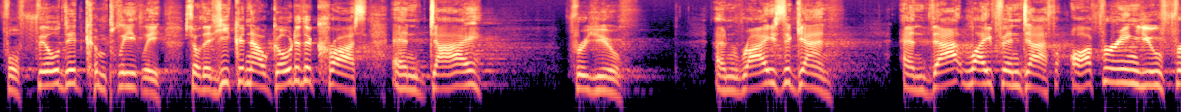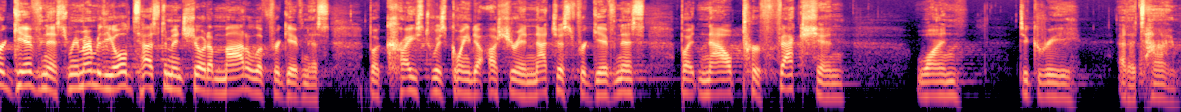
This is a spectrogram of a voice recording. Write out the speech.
fulfilled it completely so that he could now go to the cross and die for you and rise again. And that life and death offering you forgiveness. Remember, the Old Testament showed a model of forgiveness, but Christ was going to usher in not just forgiveness, but now perfection, one degree at a time.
